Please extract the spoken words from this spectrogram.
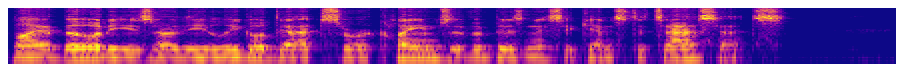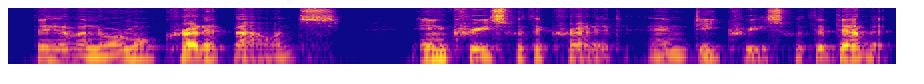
Liabilities are the legal debts or claims of a business against its assets. They have a normal credit balance, increase with a credit, and decrease with a debit.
